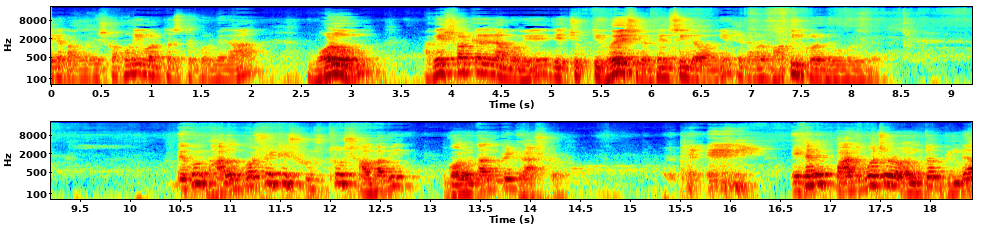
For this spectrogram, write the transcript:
এটা বাংলাদেশ কখনোই বরদাস্ত করবে না। বরং আগের সরকারের আমলে যে চুক্তি হয়েছিল ফেন্সিং দেওয়া নিয়ে, সেটা আমরা বাতিল করে দেবো বলে দেখুন, ভারতবর্ষ একটি সুস্থ, স্বাভাবিক, গণতান্ত্রিক রাষ্ট্র। এখানে পাঁচ বছর অন্তর বিনা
